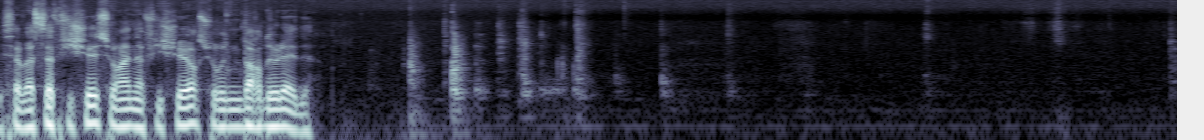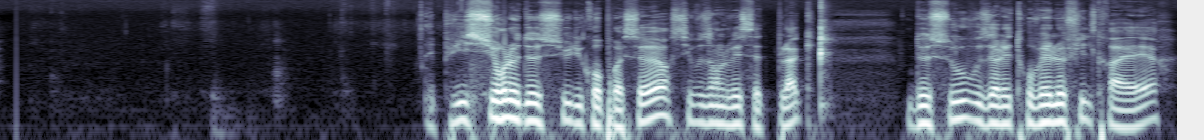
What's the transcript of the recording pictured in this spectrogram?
Ça va s'afficher sur un afficheur, sur une barre de LED. Puis sur le dessus du compresseur, si vous enlevez cette plaque, dessous vous allez trouver le filtre à air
